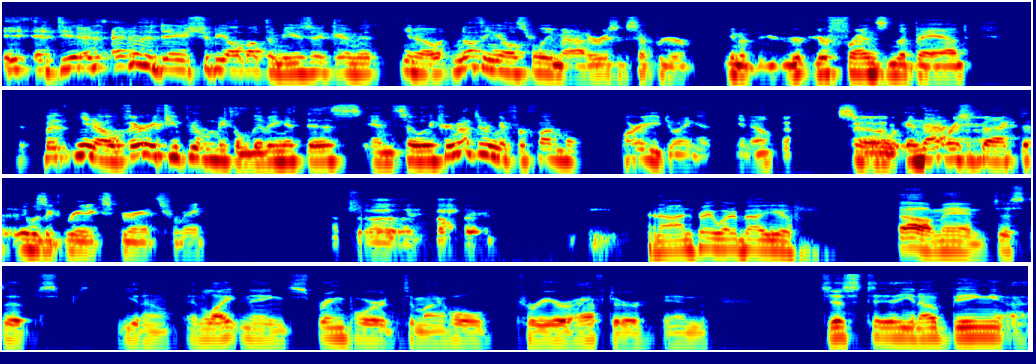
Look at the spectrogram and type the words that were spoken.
it, at the end of the day, it should be all about the music, and it you know nothing else really matters except for your you know your, your friends in the band. But you know, very few people make a living at this, and so if you're not doing it for fun, why are you doing it? You know. So in that respect, it was a great experience for me. Absolutely. And Andre, what about you? Oh man, just a you know enlightening springboard to my whole career after, and just you know being uh,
